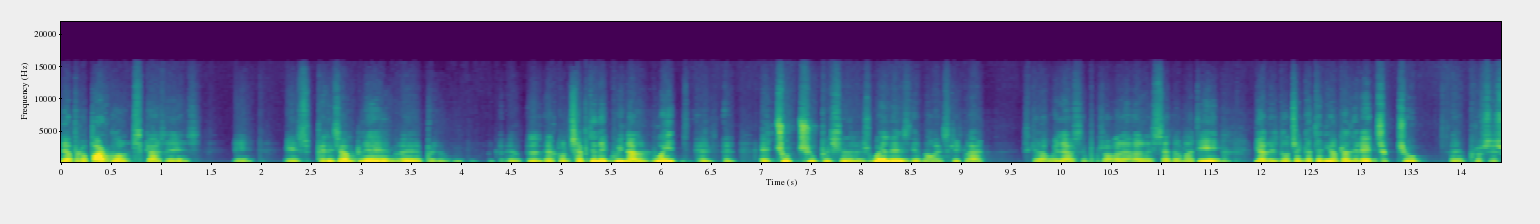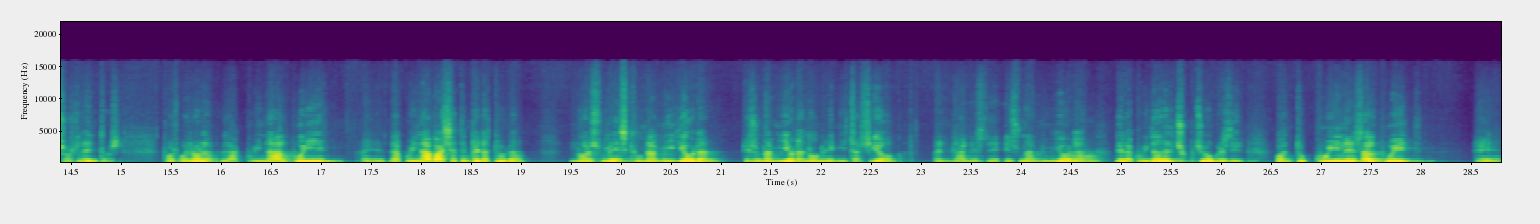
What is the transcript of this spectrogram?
d'apropar-lo a les cases, eh, és, per exemple, eh, el, el concepte de cuina al buit, el, el, el xup-xup de les hueles, dir, no, és que clar, és que l'abuela se posava a les 7 del matí i a les 12 encara tenia el calderet xup-xup, eh, processos lentos. Pues bueno, la, la cuina al buit, eh, la cuina a baixa temperatura, no és més que una millora, és una millora, no una imitació en ganes de... És una millora de la cuina del xup-xup, és dir, quan tu cuines al buit, eh,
